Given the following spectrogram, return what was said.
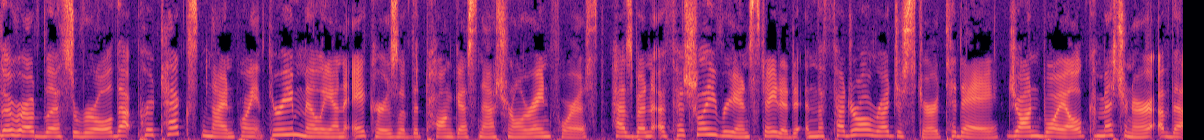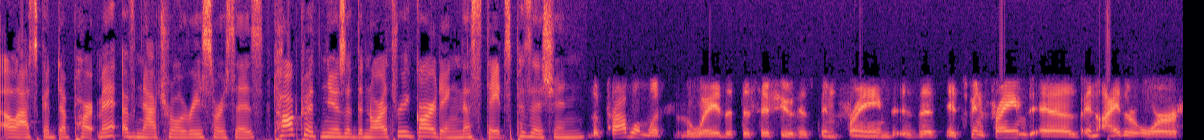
The roadless rule that protects 9.3 million acres of the Tongass National Rainforest has been officially reinstated in the Federal Register today. John Boyle, Commissioner of the Alaska Department of Natural Resources, talked with News of the North regarding the state's position. The problem with the way that this issue has been framed is that it's been framed as an either or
